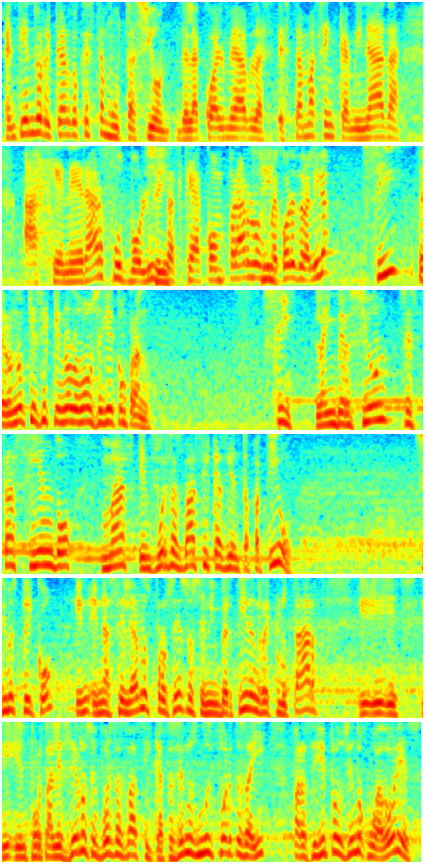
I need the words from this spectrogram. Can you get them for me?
Entiendo, Ricardo, que esta mutación de la cual me hablas está más encaminada a generar futbolistas Sí. que a comprar los Sí. mejores de la liga. Sí, pero no quiere decir que no los vamos a seguir comprando. Sí, la inversión se está haciendo más en fuerzas básicas y en tapatío. ¿Sí me explicó? En, en acelerar los procesos, en invertir, en reclutar, eh, eh, en fortalecernos en fuerzas básicas, hacernos muy fuertes ahí para seguir produciendo jugadores.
